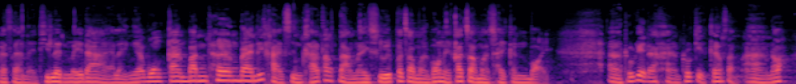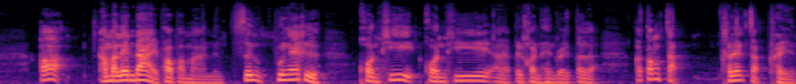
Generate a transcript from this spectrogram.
กระแสไหนที่เล่นไม่ได้อะไรเงี้ยวงการบันเทิงแบรนด์ที่ขายสินค้าต่างๆ ในชีวิตประจำวันพวกนี้ก็จะมาใช้กันบ่อยอธุรกิจอาหารธุรกิจเครื่องสำอางเนาะก็เอามาเล่นได้พอประมาณหนึ่งซึ่งพูดง่ายคือคนที่คนที่เป็นคอนเทนต์ไรเตอร์ก็ต้องจับเขาเรียกจับเทรน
